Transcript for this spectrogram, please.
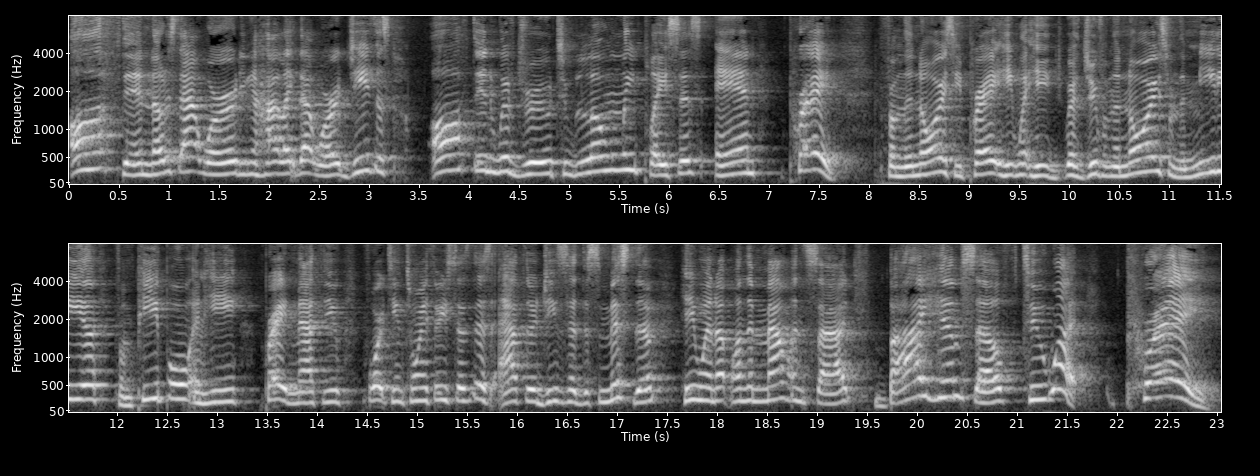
often, notice that word, you can highlight that word, Jesus often withdrew to lonely places and prayed. From the noise, he prayed, he went, he withdrew from the noise, from the media, from people, and he prayed. Matthew 14 23 says this After Jesus had dismissed them, he went up on the mountainside by himself to what? Pray.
